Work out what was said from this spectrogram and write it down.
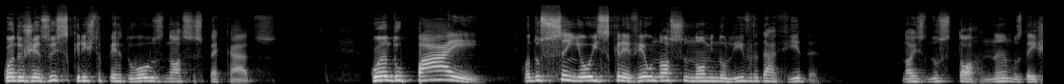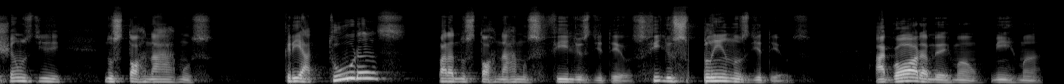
quando Jesus Cristo perdoou os nossos pecados, quando o Pai quando o Senhor escreveu o nosso nome no livro da vida, nós nos tornamos, deixamos de nos tornarmos criaturas para nos tornarmos filhos de Deus, filhos plenos de Deus. Agora, meu irmão, minha irmã,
